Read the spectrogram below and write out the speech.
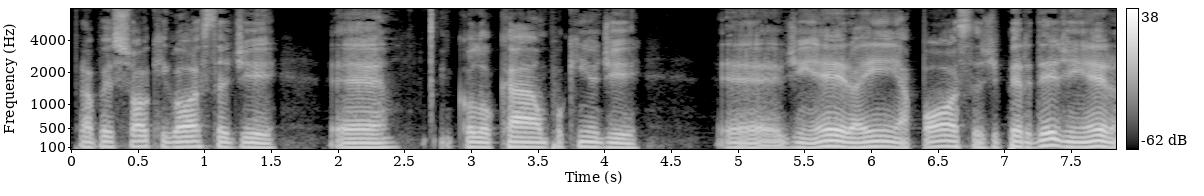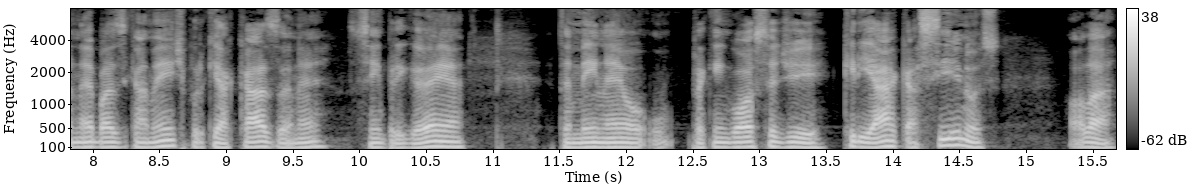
para o pessoal que gosta de é, colocar um pouquinho de é, dinheiro aí em apostas, de perder dinheiro, né, basicamente, porque a casa, né, sempre ganha. Também, né, para quem gosta de criar cassinos, olha lá,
